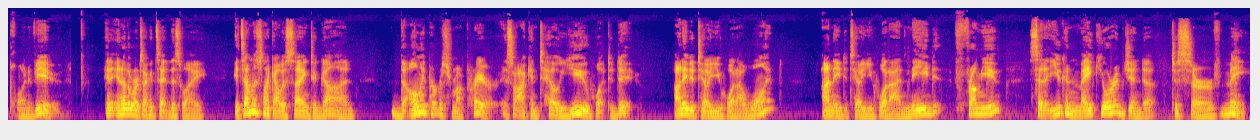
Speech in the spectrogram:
point of view. In, in other words, I could say it this way: it's almost like I was saying to God, the only purpose for my prayer is so I can tell you what to do. I need to tell you what I want. I need to tell you what I need from you so that you can make your agenda to serve me.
